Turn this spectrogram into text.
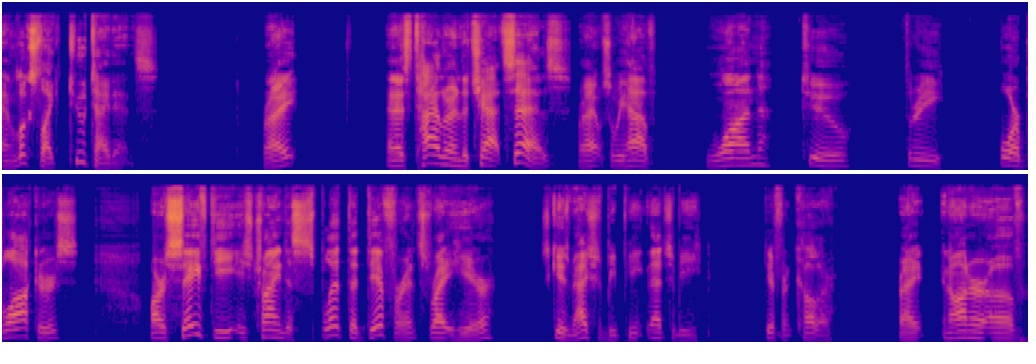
and looks like two tight ends, right? And as Tyler in the chat says, right? So we have one, two, three, four blockers. Our safety is trying to split the difference right here. Excuse me, I should be pink. That should be different color, right? In honor of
